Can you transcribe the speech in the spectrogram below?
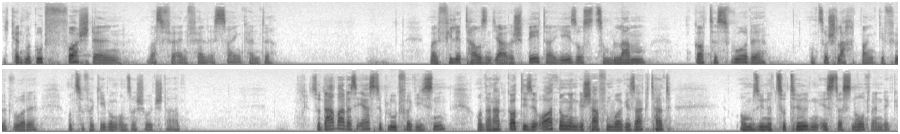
Ich könnte mir gut vorstellen, was für ein Fall es sein könnte. Weil viele tausend Jahre später Jesus zum Lamm Gottes wurde und zur Schlachtbank geführt wurde und zur Vergebung unserer Schuld starb. So da war das erste Blutvergießen und dann hat Gott diese Ordnungen geschaffen, wo er gesagt hat, um Sühne zu tilgen, ist das notwendig.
